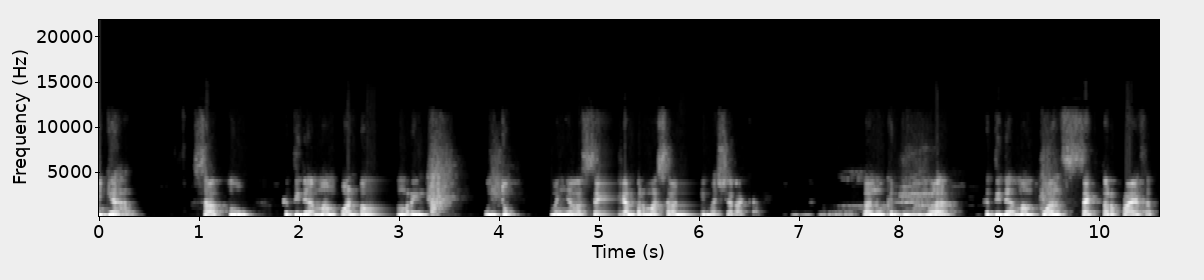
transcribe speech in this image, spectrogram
tiga hal. Satu, ketidakmampuan pemerintah untuk menyelesaikan permasalahan di masyarakat. Lalu kedua, ketidakmampuan sektor private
